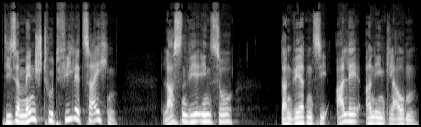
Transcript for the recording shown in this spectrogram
Dieser Mensch tut viele Zeichen. Lassen wir ihn so, dann werden sie alle an ihn glauben.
